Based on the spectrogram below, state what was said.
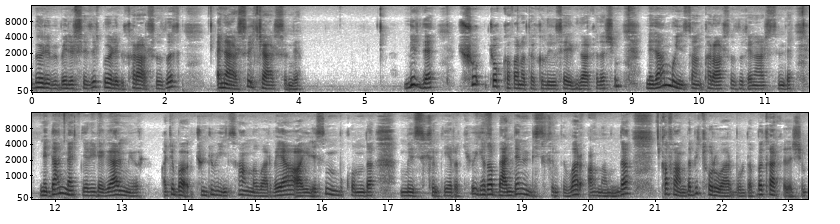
böyle bir belirsizlik, böyle bir kararsızlık enerjisi içerisinde. Bir de şu çok kafana takılıyor sevgili arkadaşım. Neden bu insan kararsızlık enerjisinde? Neden netleriyle gelmiyor? Acaba çünkü bir insan mı var veya ailesi mi bu konuda bir sıkıntı yaratıyor ya da bende mi bir sıkıntı var anlamında kafamda bir soru var burada. Bak arkadaşım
